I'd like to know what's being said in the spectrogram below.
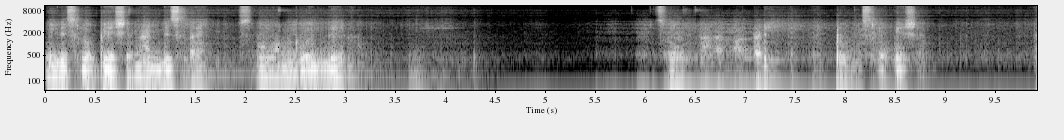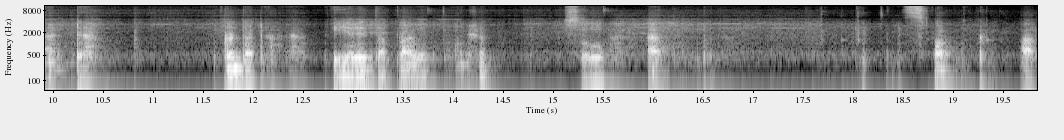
in this location and this line so i'm going there. So i'm already to this location. And uh, after that. Here is the private function. So i'm public part.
